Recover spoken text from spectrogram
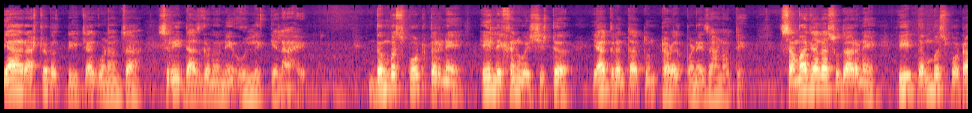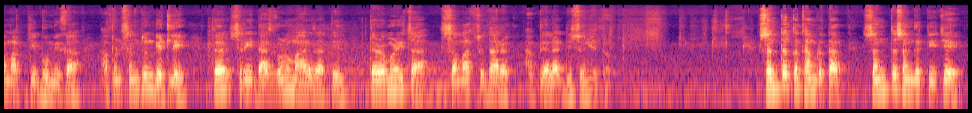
या राष्ट्रभक्तीच्या गुणांचा श्री दासगणूंनी उल्लेख केला आहे. दंभस्फोट करणे हे लेखन वैशिष्ट्य या ग्रंथातून ठळकपणे जाणवते. समाजाला सुधारणे ही दंभस्फोटामागची भूमिका आपण समजून घेतली तर श्री दासगणू महाराजातील तळमळीचा समाजसुधारक आपल्याला दिसून येतो. संत कथामृतात संत संगतीचे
